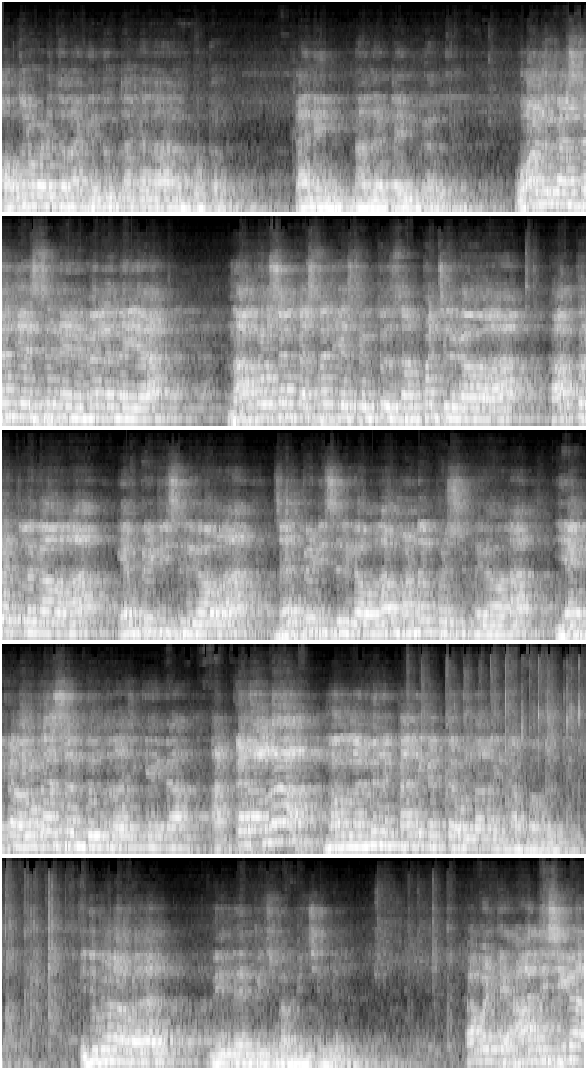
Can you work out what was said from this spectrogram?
అవతల వాడితో నాకు ఎందుకు తగ్గదా అని అనుకుంటారు. కానీ నాది ఆ టైప్ కాదు. వాళ్ళు కష్టం చేస్తే నేను ఎమ్మెల్యేనయ్యా నా కోసం కష్టం చేసే వ్యక్తులు సర్పంచ్లు కావాలా? కార్పొరేటర్లు కావాలా? ఎంపీటీసీలు కావాలా? జడ్పీటీసీలు కావాలా? మండల పరిషత్లు కావాలా? ఎక్కడ అవకాశం దొరుకుతుంది రాజకీయంగా? అక్కడల్లా మనం నమ్మిన కార్యకర్త ఉండాలని నా పద్ధతి. ఇది కూడా బలర్ మీరు నేర్పించి పంపించింది. కాబట్టి ఆ దిశగా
